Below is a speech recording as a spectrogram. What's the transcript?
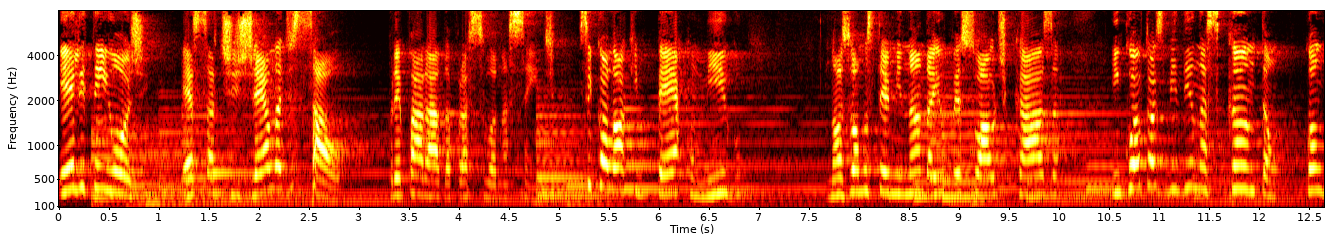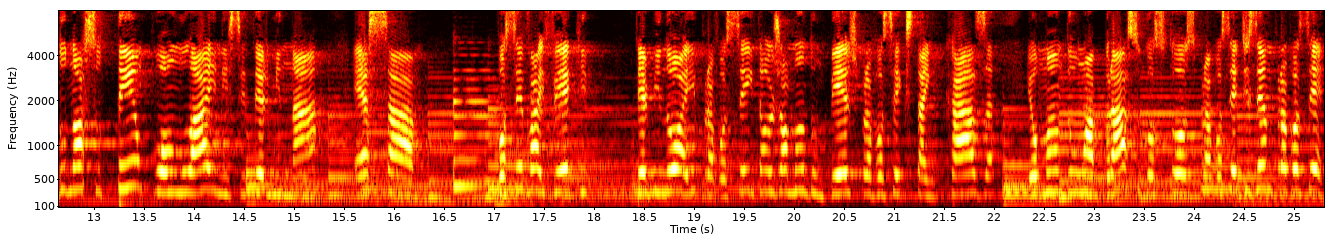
Ele tem hoje essa tigela de sal preparada para a sua nascente. Se coloque em pé comigo. Nós vamos terminando aí o pessoal de casa. Enquanto as meninas cantam, quando o nosso tempo online se terminar, essa você vai ver que terminou aí para você. Então eu já mando um beijo para você que está em casa. Eu mando um abraço gostoso para você, dizendo para você:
